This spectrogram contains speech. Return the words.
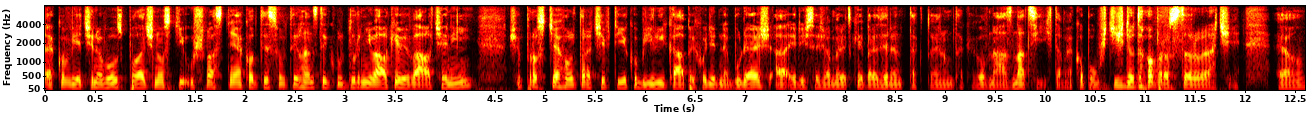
jako většinovou společností už vlastně jako ty jsou tyhle ty kulturní války vyválčený, že prostě hold radši v té jako bílý kápy chodit nebudeš a i když jsi americký prezident, tak to je jenom tak jako v náznacích, tam jako pouštíš do toho prostoru radši, jo?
